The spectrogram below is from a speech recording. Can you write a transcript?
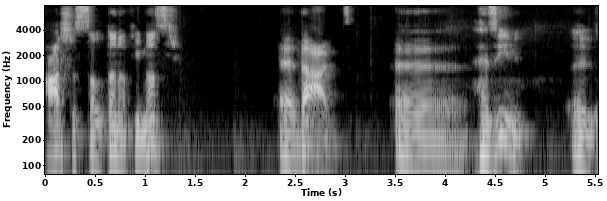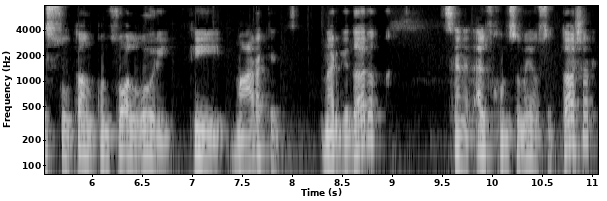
عرش السلطنة في مصر آه بعد آه هزيمة السلطان قنصوة الغوري في معركة مرج دارق سنة 1516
